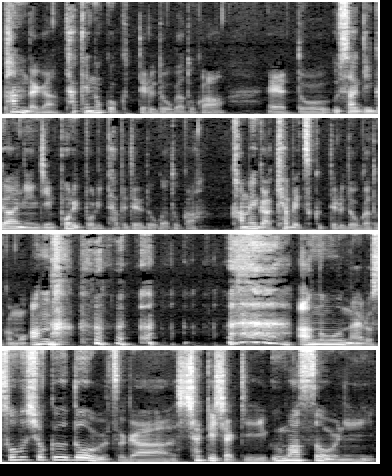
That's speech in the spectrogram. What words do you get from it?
パンダがタケノコ食ってる動画とかえっ、ー、とウサギが人参ポリポリ食べてる動画とか亀がキャベツ食ってる動画とかもうあんな あのなんやろ草食動物がシャキシャキうまそうに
